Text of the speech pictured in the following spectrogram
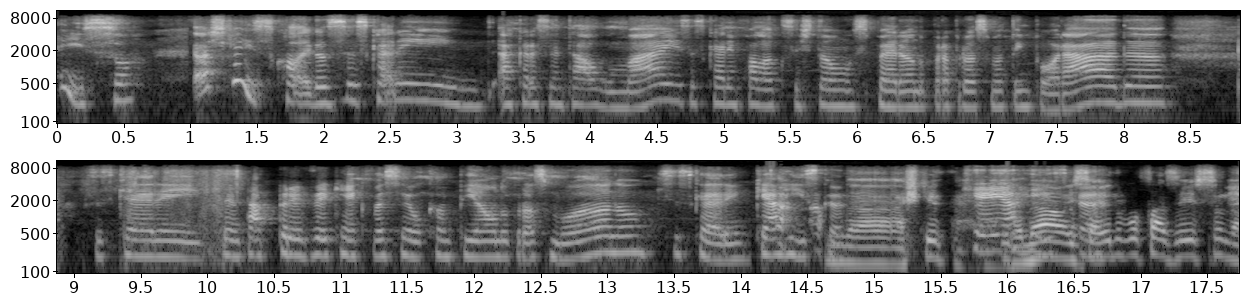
é isso. Eu acho que é isso, colegas. Vocês querem acrescentar algo mais? Vocês querem falar o que vocês estão esperando para a próxima temporada? Vocês querem tentar prever quem é que vai ser o campeão do próximo ano? O que vocês querem? Quem arrisca? Não, acho que. Quem arrisca? Não, isso aí eu não vou fazer isso, não.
